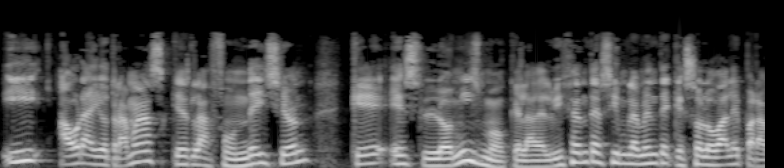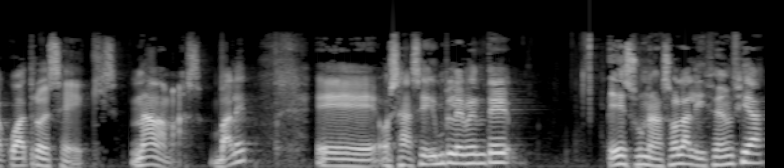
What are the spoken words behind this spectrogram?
Y ahora hay otra más, que es la Foundation, que es lo mismo que la del Vicenter, simplemente que solo vale para 4SX. Nada más, ¿vale? Eh, o sea, simplemente es una sola licencia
